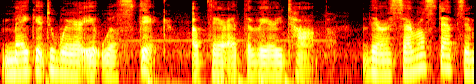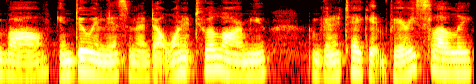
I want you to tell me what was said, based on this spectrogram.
make it to where it will stick up there at the very top. There are several steps involved in doing this and I don't want it to alarm you. I'm going to take it very slowly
